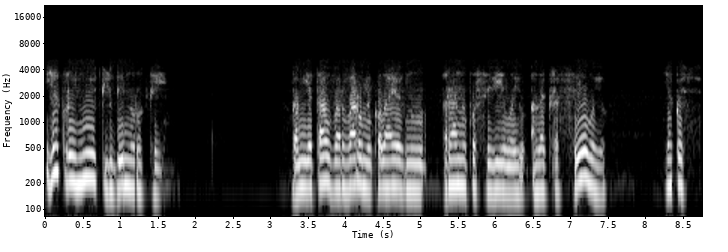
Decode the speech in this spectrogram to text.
як руйнують людину роки. Пам'ятав Варвару Миколаївну рано посивілою, але красивою, якось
